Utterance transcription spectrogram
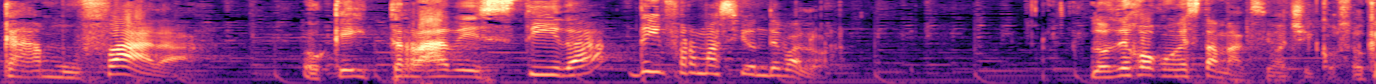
camufada, ¿ok? Travestida de información de valor. Los dejo con esta máxima, chicos, ¿ok?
